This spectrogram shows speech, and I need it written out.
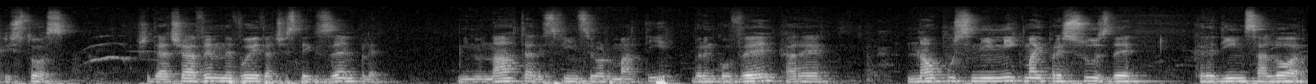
Hristos. Și de aceea avem nevoie de aceste exemple minunate ale Sfinților Martiri, brâncoveni, care n-au pus nimic mai presus de credința lor.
